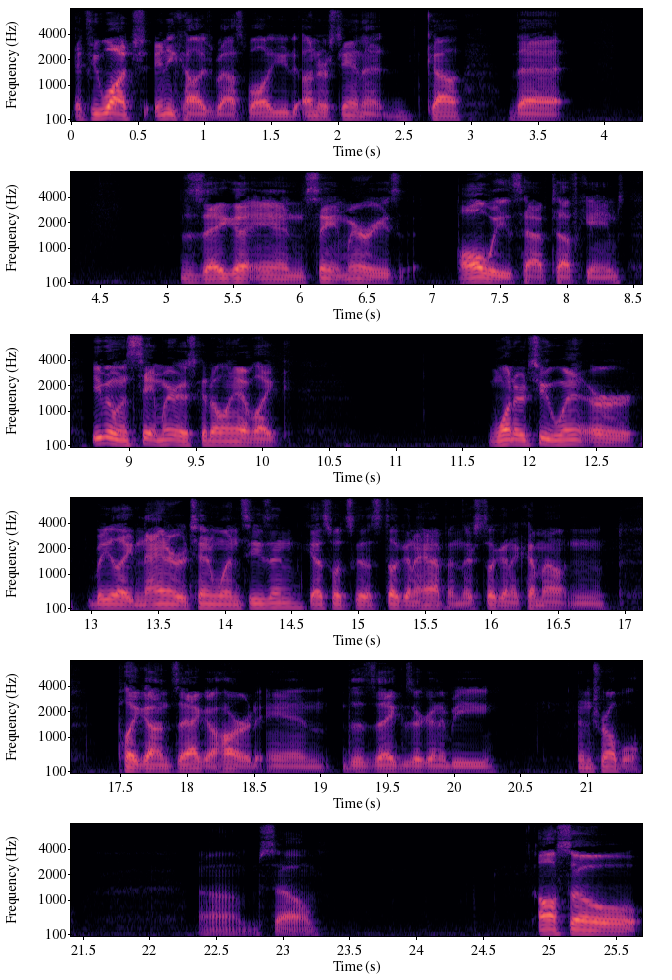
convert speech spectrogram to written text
if you watch any college basketball, you'd understand that that Zaga and St. Mary's always have tough games. Even when St. Mary's could only have like one or two win or be like nine or ten win season, guess what's gonna, still going to happen? They're still going to come out and play Gonzaga hard, and the Zags are going to be in trouble. Um, so, also,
